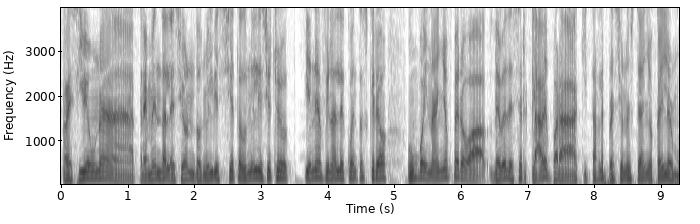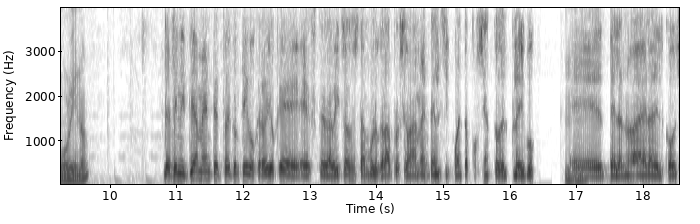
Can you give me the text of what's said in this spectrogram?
recibe una tremenda lesión 2017, 2018 tiene a final de cuentas creo un buen año, pero ah, debe de ser clave para quitarle presión este año a Kyler Murray, ¿no? Definitivamente, estoy contigo. Creo yo que este David Johnson está involucrado aproximadamente en el 50% del playbook eh, de la nueva era del coach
